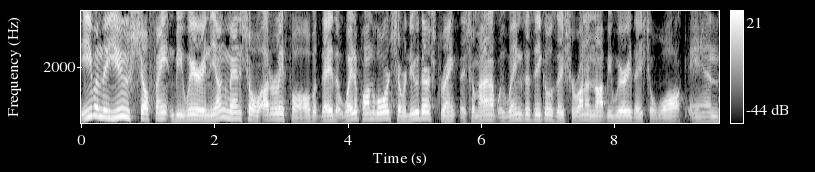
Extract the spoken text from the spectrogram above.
Even the youth shall faint and be weary, and the young men shall utterly fall. But they that wait upon the Lord shall renew their strength. They shall mount up with wings as eagles. They shall run and not be weary. They shall walk and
